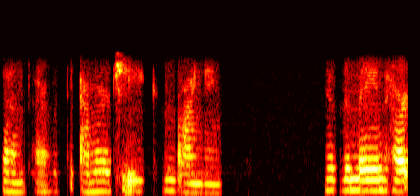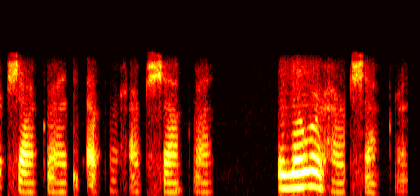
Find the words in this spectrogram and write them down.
center with the energy combining. You have the main heart chakra, the upper heart chakra, the lower heart chakra,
